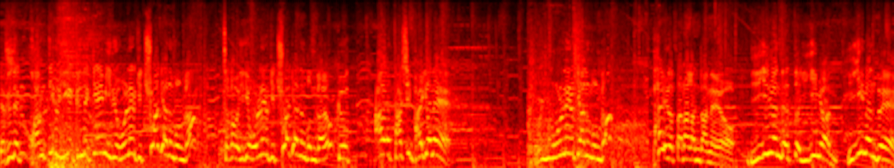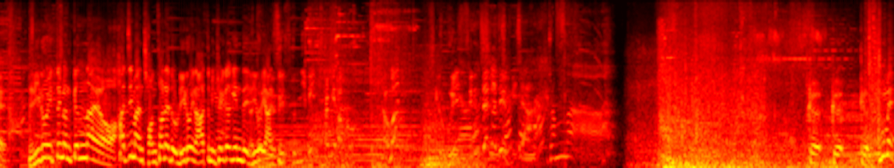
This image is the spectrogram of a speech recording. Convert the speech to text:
야, 근데 광기로 이게 근데 게임이 원래 이렇게 추하게 하는 건가? 잠깐만 이게 원래 이렇게 추하게 하는 건가요? 그 아 다시 발견해. 원래 이렇게 하는 건가? 파일럿 따라간다네요. 이기면 됐어. 이기면 이기면 돼. 리로이 뜨면 끝나요. 하지만 전턴에도 리로이 나왔으면 킬각인데 리로이 안 쓰. 손님이 참여하고 저만 최후의 승자가 됩니다. 그, 그, 그, 구매!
